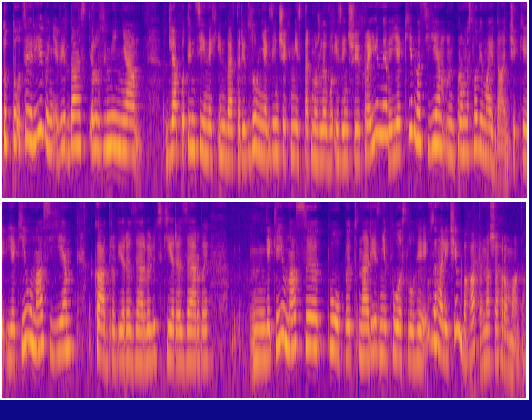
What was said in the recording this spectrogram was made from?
Тобто, цей рівень віддасть розуміння для потенційних інвесторів зовні, як з інших міст, так можливо і з іншої країни, які в нас є промислові майданчики, які у нас є кадрові резерви, людські резерви. Який у нас е, попит на різні послуги, взагалі чим багата наша громада?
